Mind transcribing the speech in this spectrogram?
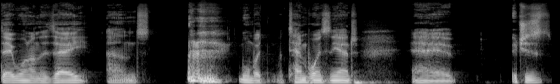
they won on the day and won with ten points in the end, uh, which is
